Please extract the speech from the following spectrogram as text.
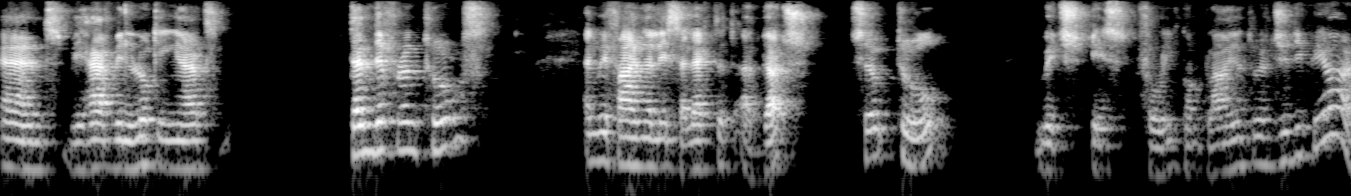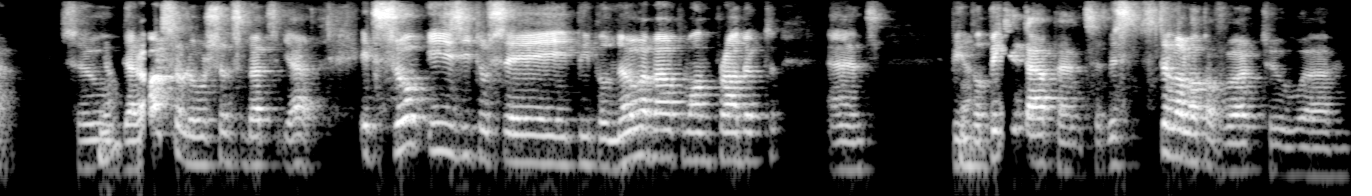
And we have been looking at 10 different tools and we finally selected a Dutch tool which is fully compliant with GDPR. So yeah. there are solutions, but yeah, it's so easy to say people know about one product and people yeah. pick it up, and there's still a lot of work to um,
